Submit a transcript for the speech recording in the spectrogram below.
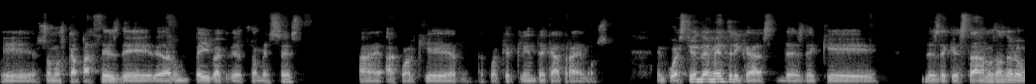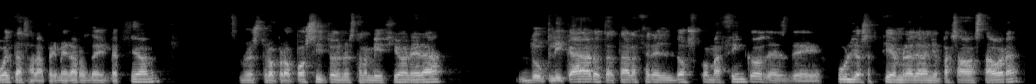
eh, somos capaces de, dar un payback de ocho meses a, cualquier, a cualquier cliente que atraemos. En cuestión de métricas, desde que, desde que estábamos dándole vueltas a la primera ronda de inversión, nuestro propósito y nuestra ambición era duplicar o tratar de hacer el 2,5 desde julio-septiembre del año pasado hasta ahora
